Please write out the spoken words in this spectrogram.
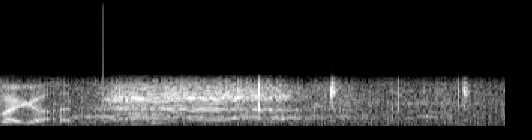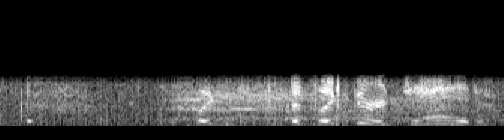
my god. It's like, it's like they're dead.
